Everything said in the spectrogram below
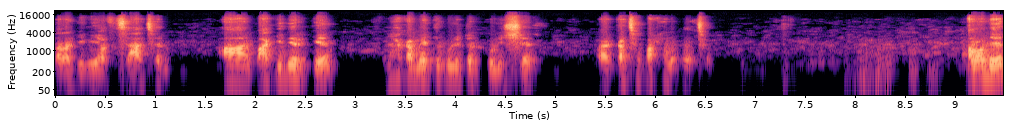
তারা ডিবি অফিসে আছেন। আর বাকিদেরকে ঢাকা মেট্রোপলিটন পুলিশের কাছে পাঠানো হয়েছে। আমাদের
